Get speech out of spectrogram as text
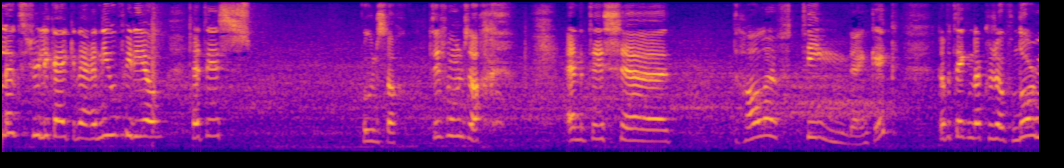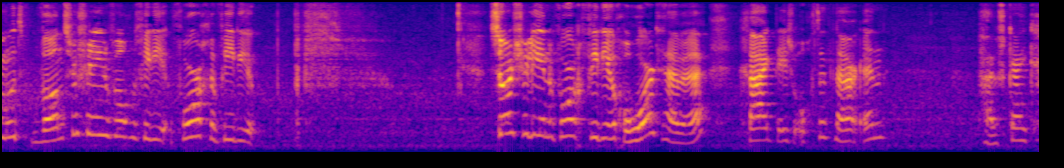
leuk dat jullie kijken naar een nieuwe video. Het is woensdag. Het is woensdag. En het is uh, half tien, denk ik. Dat betekent dat ik er zo vandoor moet. Want zoals jullie in de volgende video, vorige video... Zoals jullie in de vorige video gehoord hebben, ga ik deze ochtend naar een huis kijken.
